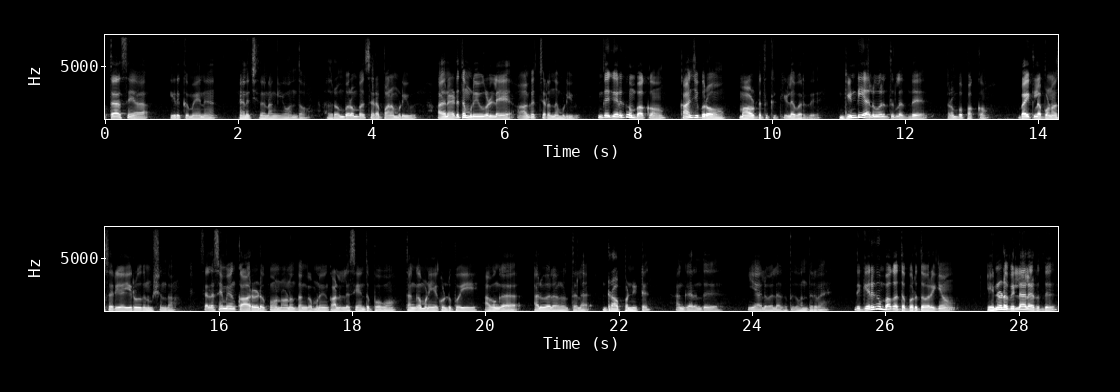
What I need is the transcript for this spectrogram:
ஒத்தாசையாக இருக்குமேன்னு நினச்சி தான் நாங்கள் இங்கே வந்தோம். அது ரொம்ப ரொம்ப சிறப்பான முடிவு. அதன் எடுத்த முடிவுகளிலே ஆகச்சிறந்த முடிவு. இந்த கெருகம்பாக்கம் காஞ்சிபுரம் மாவட்டத்துக்கு கீழே வருது. கிண்டி அலுவலகத்துலேருந்து ரொம்ப பக்கம். பைக்கில் போனால் சரியாக இருபது நிமிஷம்தான். சில சமயம் கார் எடுப்போம் நானும் தங்கமணியும் காலையில் சேர்ந்து போவோம். தங்கமணியை கொண்டு போய் அவங்க அலுவலகத்தில் ட்ராப் பண்ணிவிட்டு அங்கேருந்து என் அலுவலகத்துக்கு வந்துடுவேன் இந்த கெருகம்பாக்கத்தை பொறுத்த வரைக்கும் என்னோடய வில்லாலேருந்து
